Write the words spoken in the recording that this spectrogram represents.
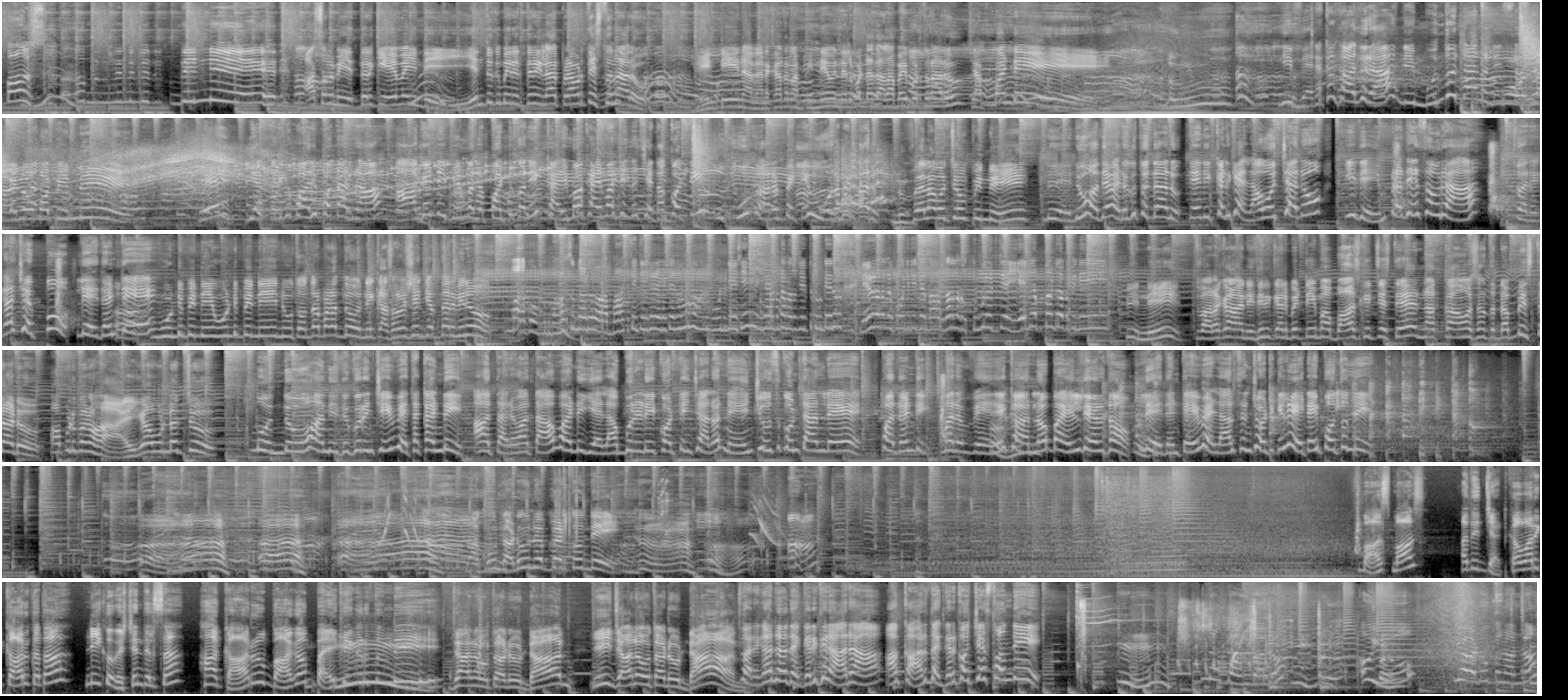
బాస్! బిన్ని అసలు మీ ఇద్దరికి ఏమైంది? ఎందుకు మీరిద్దరు ఇలా ప్రవర్తిస్తున్నారు? ఏంటి నా వెనకాల నా పిన్నే నిలబడ్డది అలా భయపడుతున్నారు? చెప్పండి! నీ వెనక కాదురా నీ ముందున్నాను ఓ నాయనో మా పిన్ని. ఏ, ఎక్కడికి పారిపోతారా? ఆగండి మిమ్మల్ని పట్టుకొని కైమా కైమా కింద చెత్త కొట్టి ఉప్పు కారం పెట్టి ఊరబెట్టారు నువ్వెలా వచ్చావు పిన్ని? నేను అదే అడుగుతున్నాను. నేను ఇక్కడికి ఎలా వచ్చాను? ఇదేం ప్రదేశంరా? త్వరగా చెప్పు. లేదంటే ఉండి పిన్ని ఉండి పిన్ని. నువ్వు తొందరపడద్దు. నీకు అసలు విషయం చెప్తాను విను. బాస్ ఉన్నారు. ఆ అడగను. పిన్ని త్వరగా ఆ నిధిని కనిపెట్టి మా బాస్కి ఇచ్చేస్తే నాకు కావాల్సినంత డబ్బు ఇస్తాడు అప్పుడు మనం హాయిగా ఉండొచ్చు. ముందు ఆ నిధి గురించి వెతకండి. ఆ తర్వాత వాడిని ఎలా బురిడి కొట్టించాలో నేను చూసుకుంటానులే. పదండి మనం వేరే కారులో బయలుదేరుదాం. లేదంటే వెళ్ళాల్సిన చోటికి లేట్ అయిపోతుంది. ఆ, ఆ, ఆ, నాకు నడువు నొప్పి బాస్ బాస్ అది జట్కా వారి కారు కదా? నీకు విషయం తెలుసా? ఆ కారు బాగా పైకి ఎగురుతుంది. జాన్ అవుతాడు డాన్. ఈ జాన్ అవుతాడు డాన్. త్వరగా నా దగ్గరికి రారా. ఆ కారు దగ్గరకు వచ్చేస్తోంది. నా బంగారు. అయ్యో ఏడుకు నాన్న.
